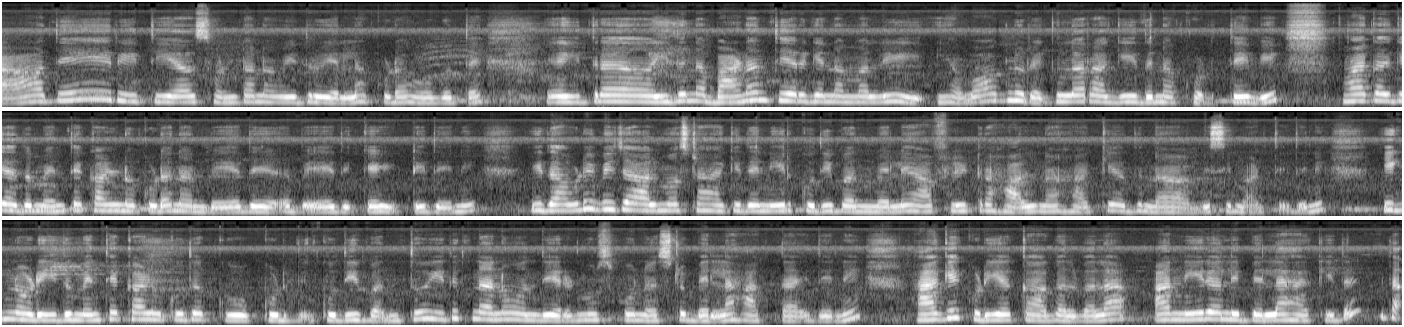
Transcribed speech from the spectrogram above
ಯಾವುದೇ ರೀತಿಯ ಸೊಂಟ ನೋವಿದ್ರೂ ಎಲ್ಲ ಕೂಡ ಹೋಗುತ್ತೆ. ಇದರ, ಇದನ್ನು ಬಾಣಂತಿಯರಿಗೆ ನಮ್ಮಲ್ಲಿ ಯಾವಾಗಲೂ ರೆಗ್ಯುಲರ್ ಆಗಿ ಇದನ್ನು ಕೊಡ್ತೀವಿ. ಹಾಗಾಗಿ ಅದು ಮೆಂತೆಕಾಳನ್ನು ಕೂಡ ನಾನು ಬೇಯದೆ ಬೇಯೋದಕ್ಕೆ ಇಟ್ಟಿದ್ದೀನಿ. ಇದು ಅವಳಿ ಬೀಜ ಆಲ್ಮೋಸ್ಟ್ ಹಾಕಿದೆ. ನೀರು ಕುದಿ ಬಂದಮೇಲೆ ಹಾಫ್ ಲೀಟ್ರ್ ಹಾಲನ್ನ ಹಾಕಿ ಅದನ್ನು ಬಿಸಿ ಮಾಡ್ತಿದ್ದೀನಿ. ಈಗ ನೋಡಿ, ಇದು ಮೆಂತೆಕಾಳು ಕುದ ಕುಡ್ದು ಕುದಿ ಬಂತು. ಇದಕ್ಕೆ ನಾನು ಒಂದು ಎರಡು ಮೂರು ಸ್ಪೂನಷ್ಟು ಬೆಲ್ಲ ಹಾಕ್ತಾ ಇದ್ದೀನಿ. ಹಾಗೆ ಕುಡಿಯೋಕ್ಕಾಗಲ್ವಲ್ಲ, ಆ ನೀರಲ್ಲಿ ಬೆಲ್ಲ ಹಾಕಿದೆ ಇದು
